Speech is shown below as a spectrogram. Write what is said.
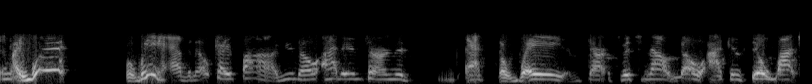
I'm like, what? Well, we have it. Okay, fine. You know, I didn't turn the act away and start switching out. No, I can still watch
